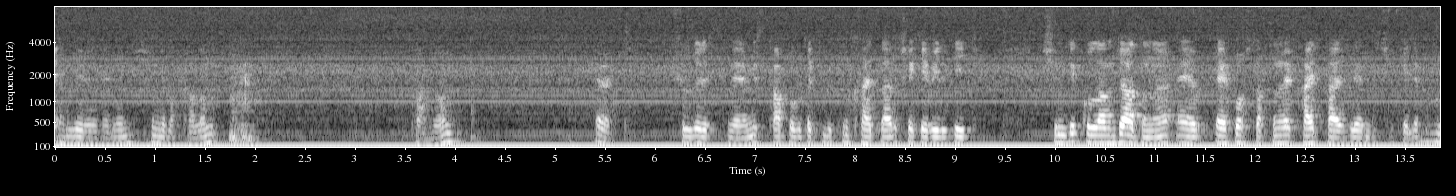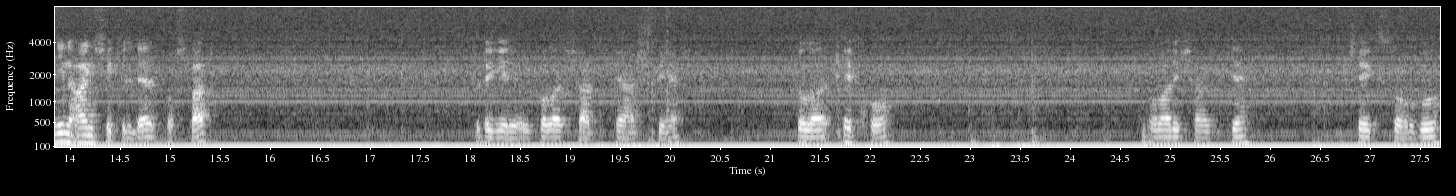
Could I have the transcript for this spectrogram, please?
50 verelim. Şimdi bakalım. Pardon. Evet. Şurada resimlerimiz. Tablodaki bütün kayıtları çekebildik. Şimdi kullanıcı adını, e- e-postasını ve kayıt tarihlerini çekelim. Yine aynı şekilde dostlar. Şurada geliyoruz. Dolar şartı PHP. Dolar echo. Dolar işareti. Check sorgu.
